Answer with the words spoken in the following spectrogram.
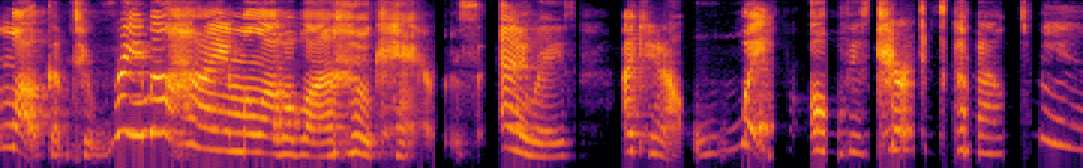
Welcome to Rainbow High, and blah blah blah, who cares? Anyways, I cannot wait for all these characters to come out. Meow.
